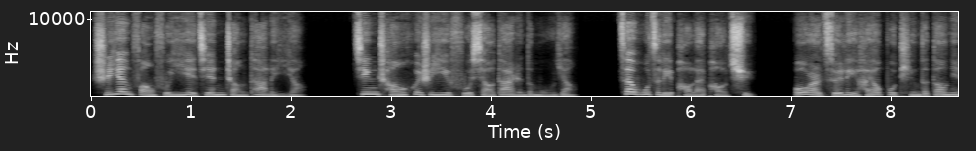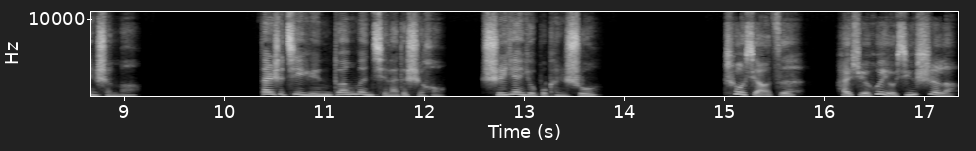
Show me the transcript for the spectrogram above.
迟燕仿佛一夜间长大了一样，经常会是一副小大人的模样，在屋子里跑来跑去，偶尔嘴里还要不停的叨念什么。但是季云端问起来的时候，迟燕又不肯说。臭小子，还学会有心事了？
